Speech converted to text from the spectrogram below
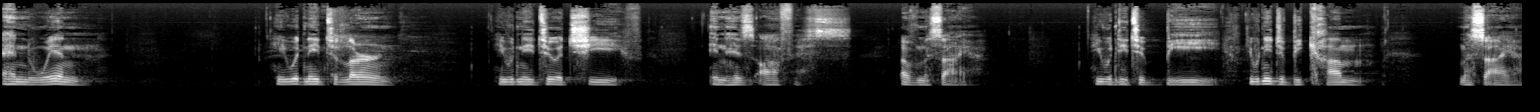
and win. He would need to learn. He would need to achieve in his office of Messiah. He would need to be, he would need to become Messiah.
